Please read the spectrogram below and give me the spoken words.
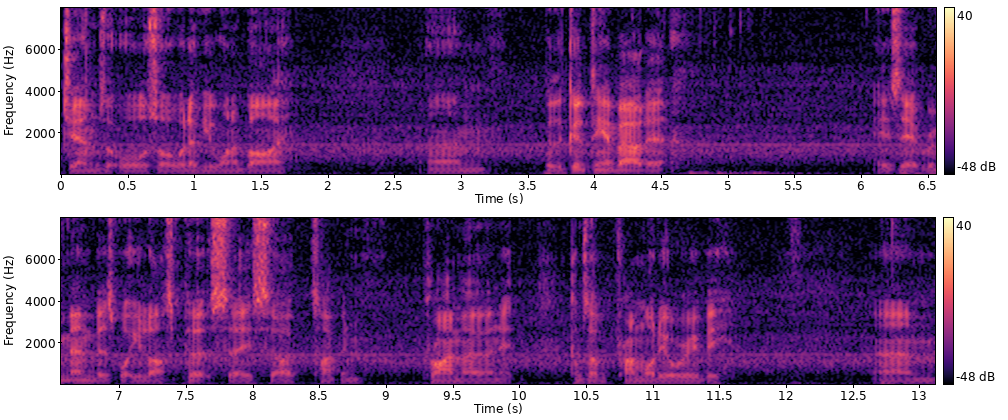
gems or ores or whatever you want to buy. Um, but the good thing about it is it remembers what you last put say so I type in Primo and it comes up with Primordial Ruby. Um,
